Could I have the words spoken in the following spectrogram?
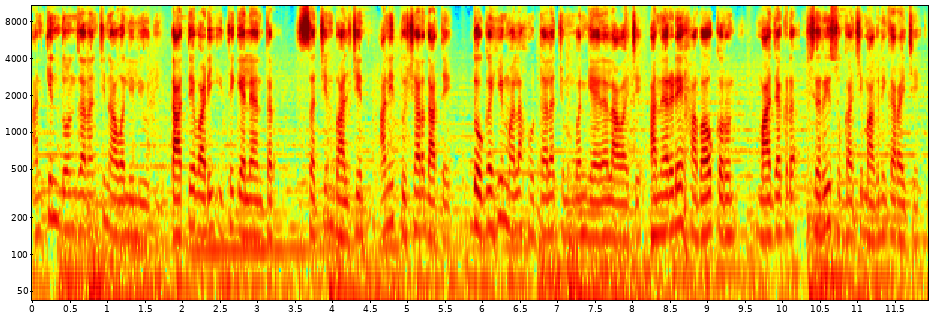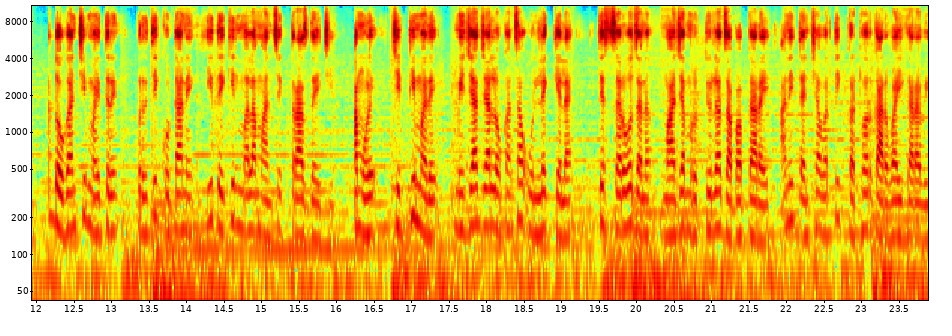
आणखीन दोन जणांची नावं लिहिली होती. दातेवाडी इथे गेल्यानंतर सचिन भालचिन आणि तुषार दाते दोघंही मला होटाला चुंबन घ्यायला लावायचे. अनर्डे हाभाव करून माझ्याकडं शरीर सुखाची मागणी करायचे. दोघांची मैत्रीण प्रीती कुटाने ही देखील मला मानसिक त्रास द्यायची. त्यामुळे चिठ्ठीमध्ये मी ज्या ज्या लोकांचा उल्लेख केलाय ते सर्वजण माझ्या मृत्यूला जबाबदार आहे आणि त्यांच्यावरती कठोर कारवाई करावी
